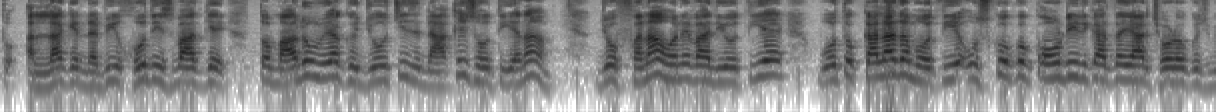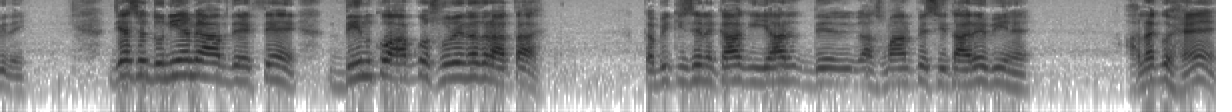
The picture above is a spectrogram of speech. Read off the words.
تو اللہ کے نبی خود اس بات کے، تو معلوم ہوا کہ جو چیز ناقص ہوتی ہے نا، جو فنا ہونے والی ہوتی ہے، وہ تو کل عدم ہوتی ہے، اس کو کوئی کاؤنٹ ہی نہیں کرتا، یار چھوڑو، کچھ بھی نہیں۔ جیسے دنیا میں آپ دیکھتے ہیں، دن کو آپ کو سورج نظر آتا ہے۔ کبھی کسی نے کہا کہ یار آسمان پہ ستارے بھی ہیں۔ حالانکہ ہیں،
